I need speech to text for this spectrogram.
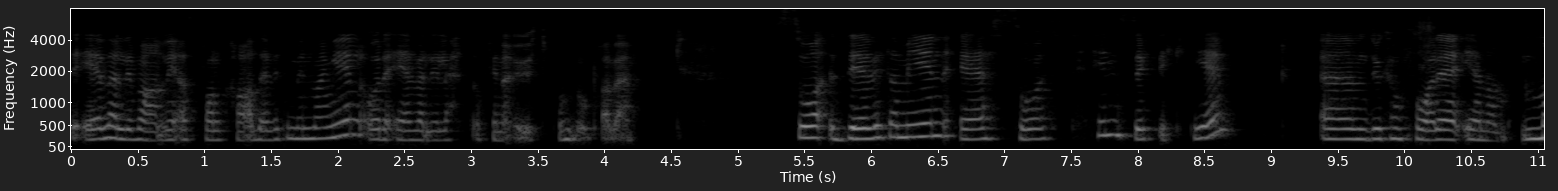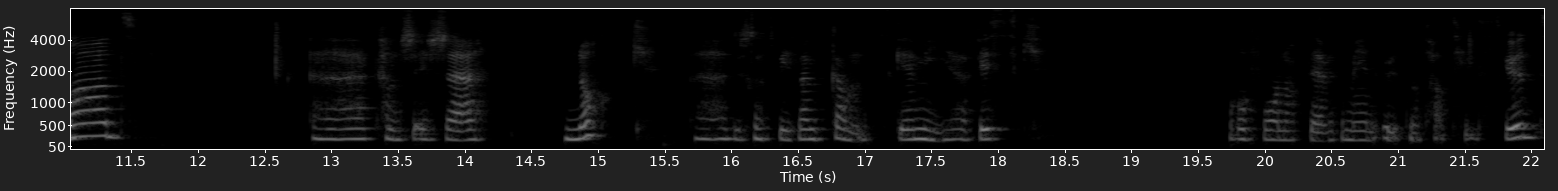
Det er veldig vanlig at folk har D-vitaminmangel, og det er veldig lett å finne ut på en blodprøve. Så D-vitamin er så sinnssykt viktig. Um, du kan få det gjennom mat. Uh, kanskje ikke nok. Uh, du skal spise ganske mye fisk for å få nok D-vitamin uten å ta tilskudd.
